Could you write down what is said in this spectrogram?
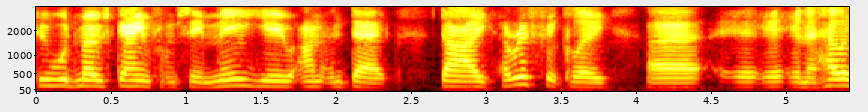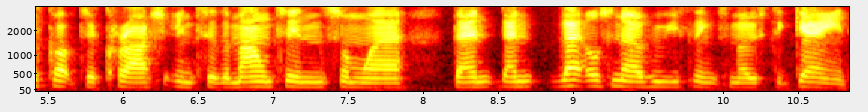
who would most gain from seeing me, you, Ant, and Dec die horrifically uh, in a helicopter crash into the mountains somewhere, then then let us know who you think's most to gain.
